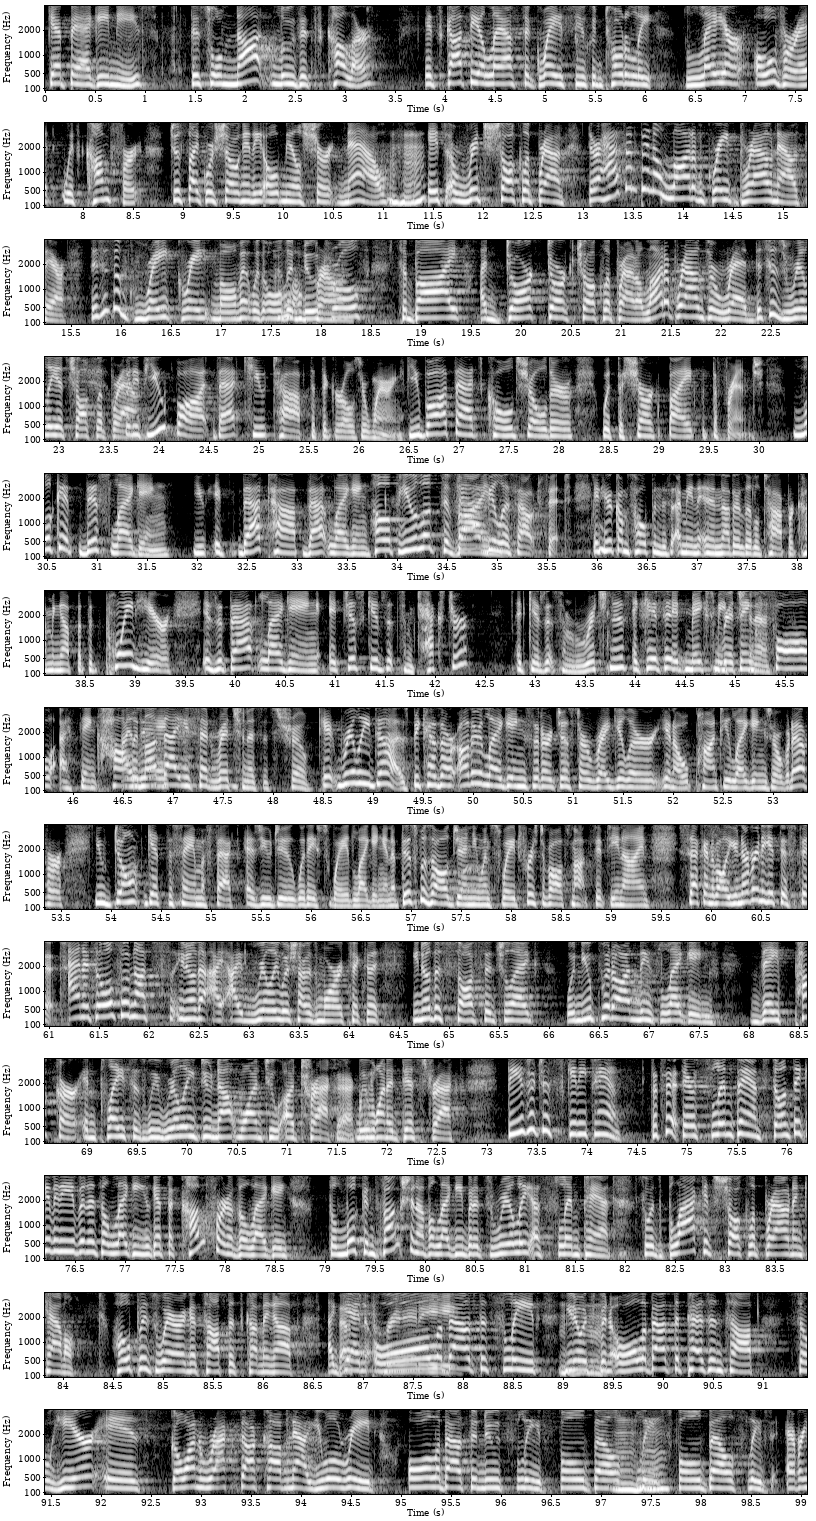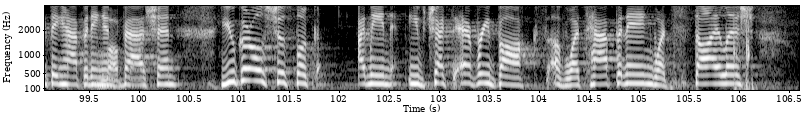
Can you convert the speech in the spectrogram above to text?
get baggy knees. This will not lose its color. It's got the elastic waist so you can totally layer over it with comfort, just like we're showing in the oatmeal shirt now. Mm-hmm. It's a rich chocolate brown. There hasn't been a lot of great brown out there. This is a great, great moment with all I the love brown. neutrals to buy a dark, dark chocolate brown. A lot of browns are red. This is really a chocolate brown. But if you bought that cute top that the girls are wearing, if you bought that cold shoulder with the shark bite with the fringe, look at this legging. You, if that top, that legging, Hope, you look divine. Fabulous outfit. And here comes Hope in this, I mean, in another little topper coming up. But the point here is that that legging, it just gives it some texture. It gives it some richness. It gives it It makes me think fall. I think holiday. I love that you said richness. It's true. It really does because our other leggings that are just our regular, you know, Ponte leggings or whatever, you don't get the same effect as you do with a suede legging. And if this was all genuine suede, first of all, it's not 59. Second of all, you're never going to get this fit. And it's also not, you know, that I, I really wish I was more articulate. You know the sausage leg? When you put on these leggings, they pucker in places we really do not want to attract. Exactly. We want to distract. These are just skinny pants. That's it. They're slim pants. Don't think of it even as a legging. You get the comfort of the legging, the look and function of a legging, but it's really a slim pant. So it's black, it's chocolate brown, and camel. Hope is wearing a top that's coming up. Again, all about the sleeve. You know, it's mm-hmm. been all about the peasant top. So here is, go on rack.com now. You will read all about the new sleeve, full bell mm-hmm. sleeves, full bell sleeves, everything happening in Love that. fashion. You girls just look, I mean, you've checked every box of what's happening, what's stylish,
